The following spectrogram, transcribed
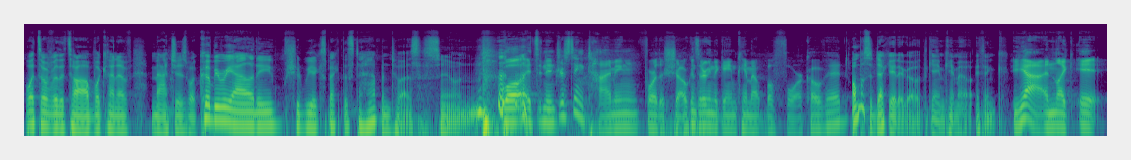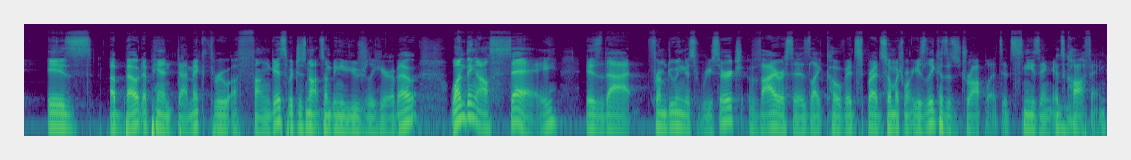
what's over the top, what kind of matches what could be reality. Should we expect this to happen to us soon? well, it's an interesting timing for the show considering the game came out before COVID. Almost a decade ago, the game came out. I think. Yeah, and like it is about a pandemic through a fungus, which is not something you usually hear about. One thing I'll say is that from doing this research, viruses like COVID spread so much more easily because it's droplets, it's sneezing, it's mm-hmm. coughing.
